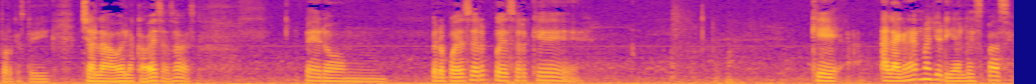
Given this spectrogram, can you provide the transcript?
porque estoy chalado de la cabeza, ¿sabes? Pero pero puede ser puede ser que que a la gran mayoría les pase,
